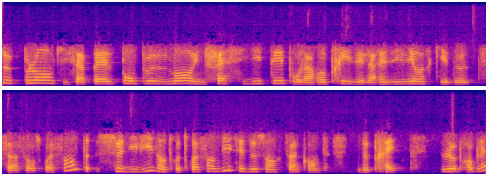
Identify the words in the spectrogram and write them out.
ce plan qui s'appelle pompeusement une facilité pour la reprise et la résilience qui est de 560 se divise entre 310 et 250 de prêts. Le problème,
